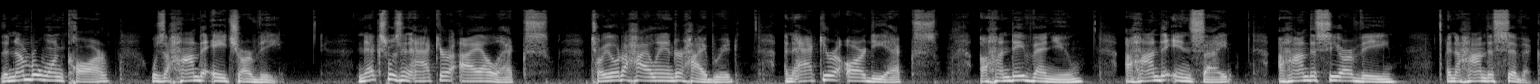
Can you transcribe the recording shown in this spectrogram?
the number one car was a Honda HRV. Next was an Acura ILX, Toyota Highlander Hybrid, an Acura RDX, a Hyundai Venue, a Honda Insight, a Honda CRV, and a Honda Civic,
